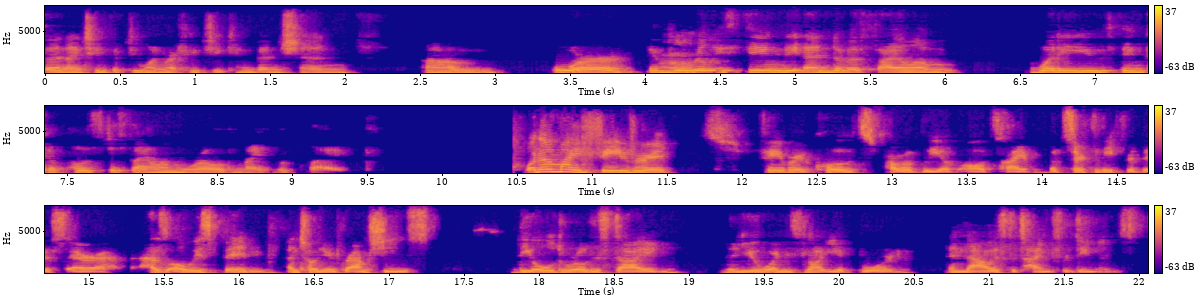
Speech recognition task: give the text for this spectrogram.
the 1951 Refugee Convention um, or if mm. we're hmm. really seeing the end of asylum, what do you think a post-asylum world might look like? One of my favorite favorite quotes, probably of all time, but certainly for this era, has always been Antonio Gramsci's "The old world is dying, the new one is not yet born, and now is the time for demons."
